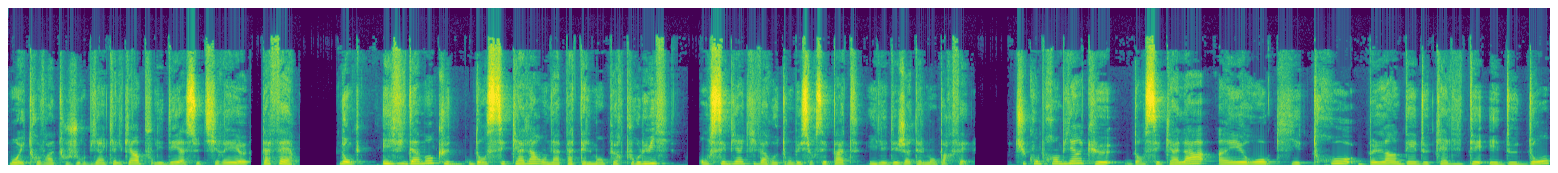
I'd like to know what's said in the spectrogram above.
Bon, il trouvera toujours bien quelqu'un pour l'aider à se tirer euh, d'affaire. Donc, évidemment que dans ces cas-là, on n'a pas tellement peur pour lui. On sait bien qu'il va retomber sur ses pattes, il est déjà tellement parfait. Tu comprends bien que, dans ces cas-là, un héros qui est trop blindé de qualité et de dons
